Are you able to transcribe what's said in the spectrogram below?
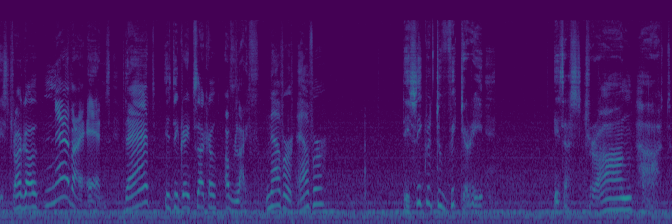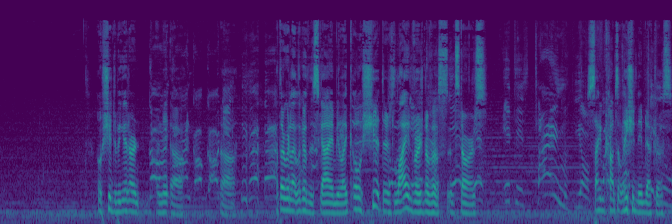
the struggle never ends. That is the great circle of life. Never ever? The secret to victory is a strong heart. Oh shit! Did we get our? Go our on, na- oh. on, go, go, Uh. I thought we were gonna like, look up in the sky and be like, "Oh shit! There's lion version of us in stars." Second constellation named after us.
